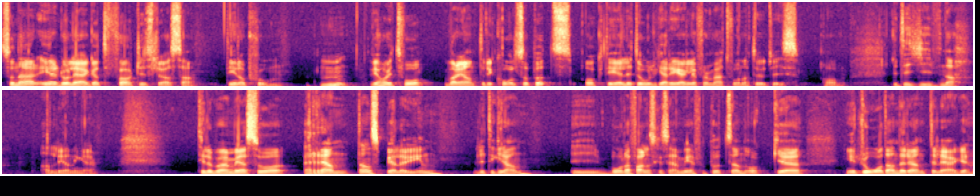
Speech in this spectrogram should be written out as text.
Så när är det då läge att förtidslösa din option? Mm. Vi har ju två varianter i calls och puts och det är lite olika regler för de här två naturligtvis av lite givna anledningar. Till att börja med så räntan spelar ju in lite grann i båda fallen ska jag säga, mer för putsen och eh, i rådande ränteläge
